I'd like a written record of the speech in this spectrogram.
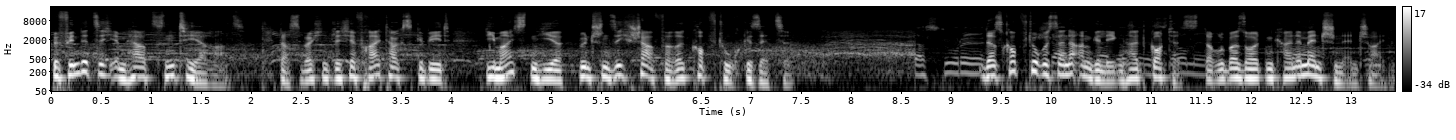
befindet sich im Herzen Teherans. Das wöchentliche Freitagsgebet. Die meisten hier wünschen sich schärfere Kopftuchgesetze. Das Kopftuch ist eine Angelegenheit Gottes. Darüber sollten keine Menschen entscheiden.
